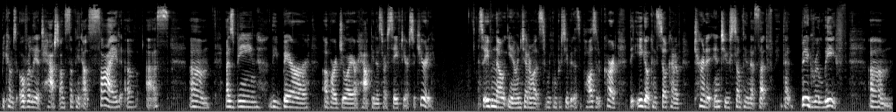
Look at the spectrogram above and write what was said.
becomes overly attached on something outside of us um, as being the bearer of our joy, our happiness, our safety, our security. So even though you know in general we can perceive it as a positive card, the ego can still kind of turn it into something that's that that big relief um,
